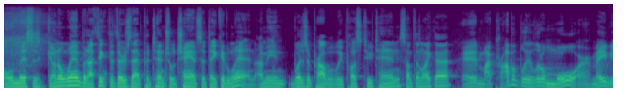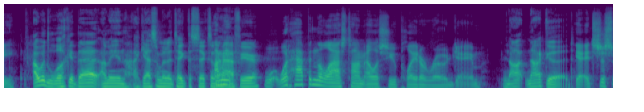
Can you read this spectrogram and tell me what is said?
Ole Miss is gonna win, but I think that there's that potential chance that they could win. I mean, what is it? Probably plus two ten, something like that. It might probably a little more, maybe. I would look at that. I mean, I guess I'm gonna take the six and a I mean, half here. What happened the last time LSU played a road game? Not not good. Yeah, it's just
